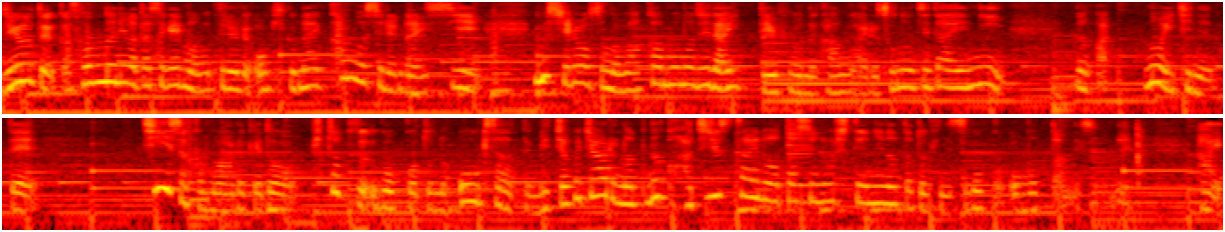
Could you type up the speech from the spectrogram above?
重要というかそんなに私が今思ってるより大きくないかもしれないしむしろその若者時代っていう風に考えるその時代になんかの1年って小さくもあるけど一つ動くことの大きさだってめちゃくちゃあるなってなんか80歳の私の視点になった時にすごく思ったんですよね。はい。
